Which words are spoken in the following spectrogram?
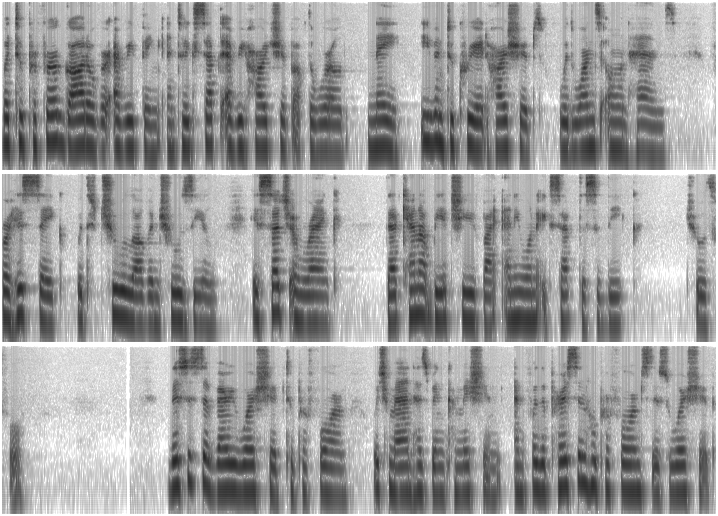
But to prefer God over everything and to accept every hardship of the world, nay, even to create hardships with one's own hands, for His sake, with true love and true zeal is such a rank that cannot be achieved by anyone except the Siddiq, truthful. This is the very worship to perform which man has been commissioned, and for the person who performs this worship,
